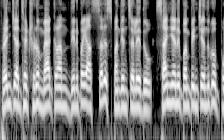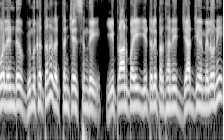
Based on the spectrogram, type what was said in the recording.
ఫ్రెంచ్ అధ్యక్షుడు మ్యాక్రాన్ దీనిపై అస్సలు స్పందించలేదు. సైన్యాన్ని పంపించేందుకు పోలెండ్ విముఖతను వ్యక్తం చేసింది. ఈ ప్లాన్ పై ఇటలీ ప్రధాని జార్జియో మెలోని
